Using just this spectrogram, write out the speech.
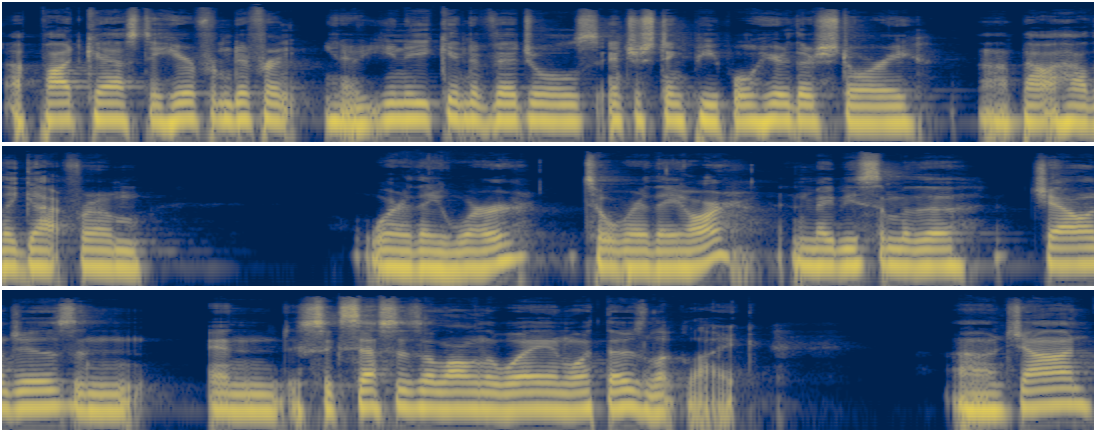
a podcast to hear from different, you know, unique individuals, interesting people, hear their story uh, about how they got from where they were to where they are, and maybe some of the challenges and and successes along the way, and what those look like. Uh, John,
